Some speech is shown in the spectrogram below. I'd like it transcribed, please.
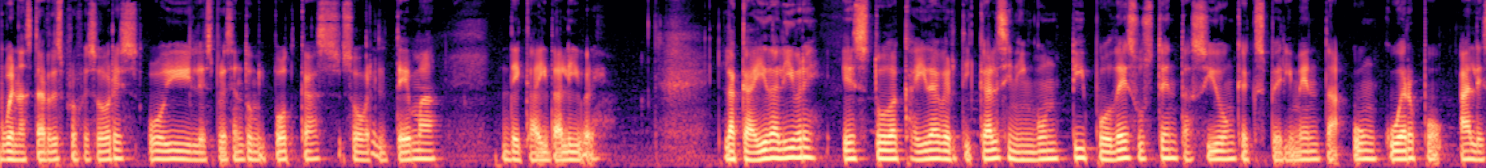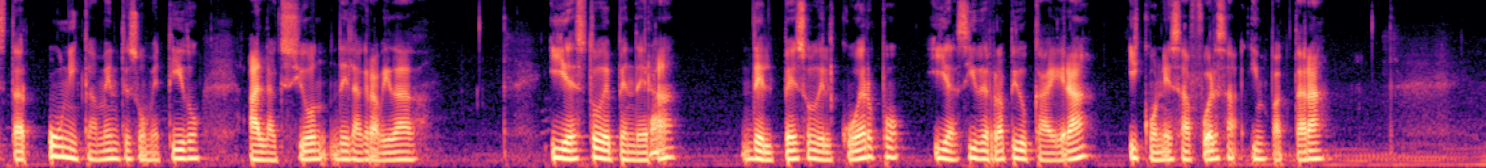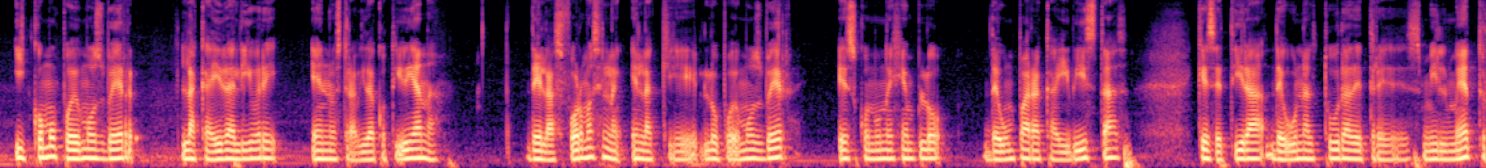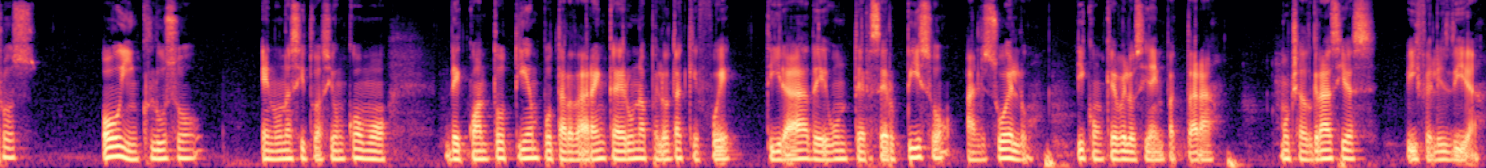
Buenas tardes profesores, hoy les presento mi podcast sobre el tema de caída libre. La caída libre es toda caída vertical sin ningún tipo de sustentación que experimenta un cuerpo al estar únicamente sometido a la acción de la gravedad. Y esto dependerá del peso del cuerpo y así de rápido caerá y con esa fuerza impactará y cómo podemos ver la caída libre en nuestra vida cotidiana. De las formas en la, en la que lo podemos ver es con un ejemplo de un paracaidista que se tira de una altura de 3.000 metros o incluso en una situación como de cuánto tiempo tardará en caer una pelota que fue tirada de un tercer piso al suelo y con qué velocidad impactará. Muchas gracias y feliz día.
